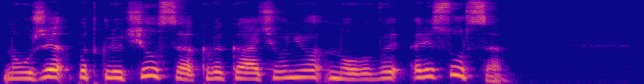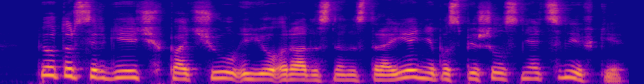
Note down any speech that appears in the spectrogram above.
но уже подключился к выкачиванию нового ресурса. Петр Сергеевич почул ее радостное настроение поспешил снять сливки.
